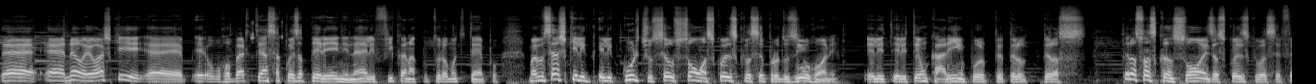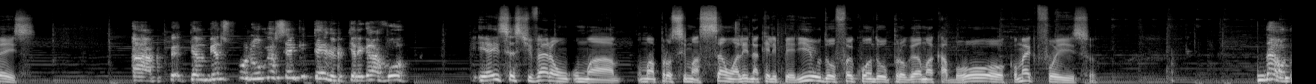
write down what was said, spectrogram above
É, é, não, eu acho que é, é, o Roberto tem essa coisa perene, né? Ele fica na cultura há muito tempo. Mas você acha que ele, ele curte o seu som, as coisas que você produziu, Rony? Ele, ele tem um carinho por, pelo, pelas, pelas suas canções, as coisas que você fez? Ah, pelo menos por uma eu sei que teve, porque ele gravou. E aí vocês tiveram uma, uma aproximação ali naquele período? Ou foi quando o programa acabou? Como é que foi isso? Não,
